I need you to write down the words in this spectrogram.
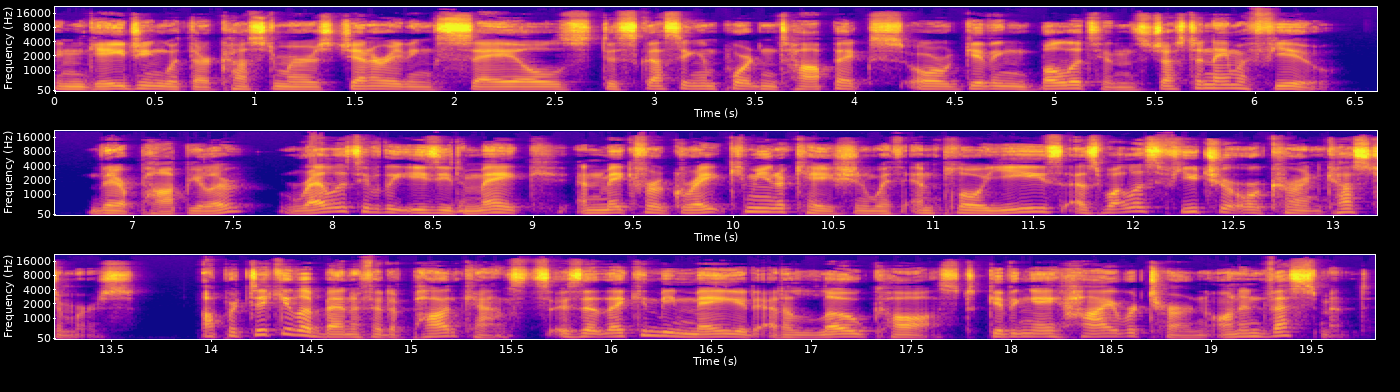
engaging with their customers, generating sales, discussing important topics, or giving bulletins, just to name a few. They're popular, relatively easy to make, and make for great communication with employees as well as future or current customers. A particular benefit of podcasts is that they can be made at a low cost, giving a high return on investment.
